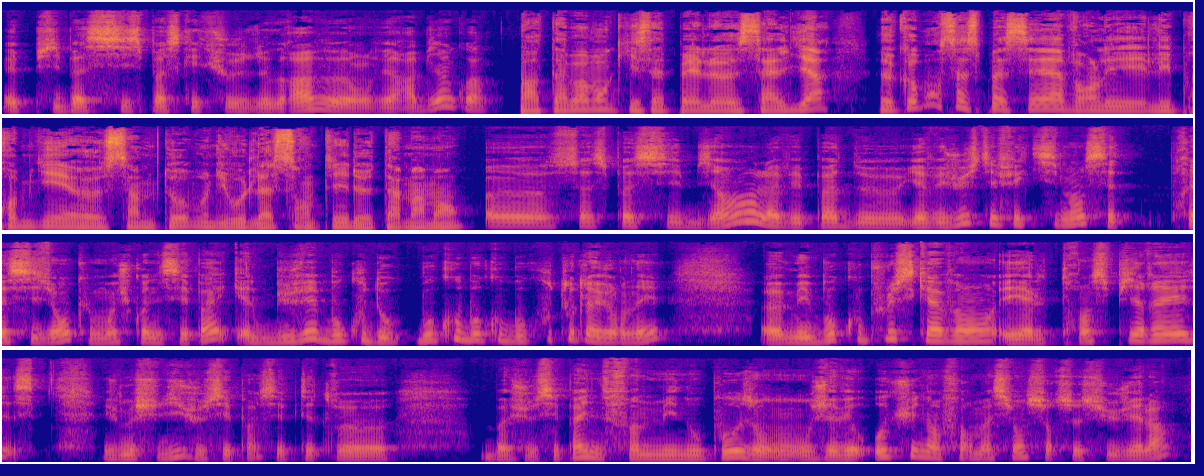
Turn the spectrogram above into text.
et puis, bah, s'il se passe quelque chose de grave, on verra bien, quoi. Alors, ta maman qui s'appelle Salia, comment ça se passait avant les, les premiers symptômes au niveau de la santé de ta maman? Ça se passait bien, elle avait pas de... Il y avait juste effectivement cette précision que moi je connaissais pas, qu'elle buvait beaucoup d'eau, beaucoup, beaucoup, beaucoup toute la journée, mais beaucoup plus qu'avant, et elle transpirait. Et je me suis dit, je sais pas, c'est peut-être bah, je sais pas, une fin de ménopause. J'avais aucune information sur ce sujet-là.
